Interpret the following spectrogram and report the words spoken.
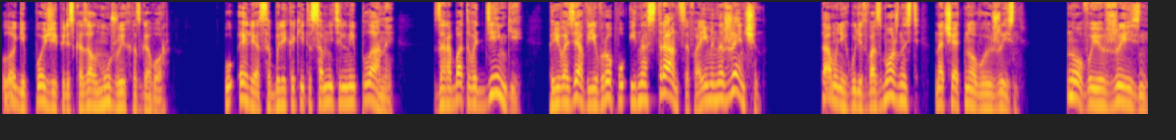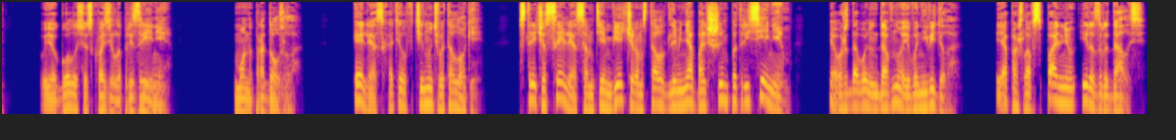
Логи позже пересказал мужу их разговор. У Элиаса были какие-то сомнительные планы зарабатывать деньги, перевозя в Европу иностранцев, а именно женщин. Там у них будет возможность начать новую жизнь. Новую жизнь, в ее голосе сквозило презрение. Мона продолжила. Элиас хотел втянуть в это логи. Встреча с Элиасом тем вечером стала для меня большим потрясением. Я уже довольно давно его не видела. Я пошла в спальню и разрыдалась.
